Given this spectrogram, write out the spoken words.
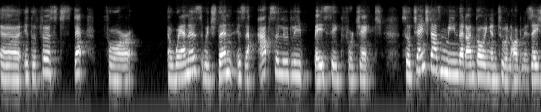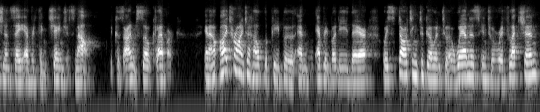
uh, is the first step for awareness, which then is absolutely basic for change. So change doesn't mean that I'm going into an organization and say everything changes now because I'm so clever. You know, I try to help the people and everybody there. We're starting to go into awareness, into reflection,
